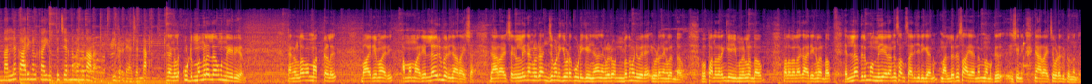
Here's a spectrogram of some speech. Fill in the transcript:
നല്ല കാര്യങ്ങൾക്കായി ഒത്തുചേരണമെന്നതാണ് ഇവരുടെ അജണ്ട. ഞങ്ങളുടെ കുടുംബങ്ങളെല്ലാം ഒന്നേരുകയാണ് ഞങ്ങളുടെ മക്കൾ ഭാര്യമാർ അമ്മമാർ എല്ലാവരും വരും ഞായറാഴ്ച. ഞായറാഴ്ചകളിൽ ഞങ്ങളൊരു അഞ്ച് മണിക്ക് ഇവിടെ കൂടി കൂടിക്കഴിഞ്ഞാൽ ഞങ്ങളൊരു ഒൻപത് മണി വരെ ഇവിടെ ഞങ്ങളുണ്ടാവും. അപ്പോൾ പലതരം ഗെയിമുകളുണ്ടാവും പല പല കാര്യങ്ങളുണ്ടാവും. എല്ലാത്തിലും ഒന്നു ചേരാനും സംസാരിച്ചിരിക്കാനും നല്ലൊരു സായാഹ്നം നമുക്ക് ശനി ഞായറാഴ്ച ഇവിടെ കിട്ടുന്നുണ്ട്.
